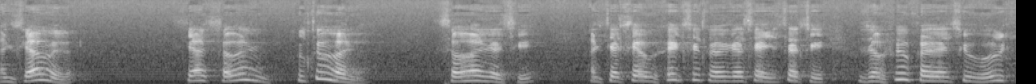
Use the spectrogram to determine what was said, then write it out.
आणि त्यामुळे त्या सवन कुटुंबानं समाजाची आणि त्याच्या उपेक्षित वर्गाच्या हिताची जखमी करण्याची भूमिका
